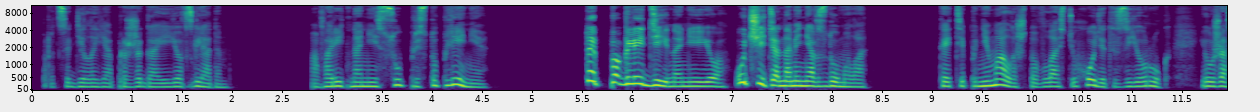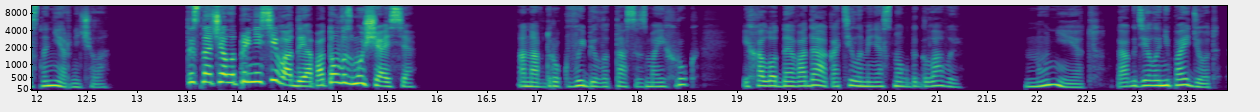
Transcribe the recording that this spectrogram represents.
— процедила я, прожигая ее взглядом. «А варить на ней суп — преступление». «Ты погляди на нее! Учить она меня вздумала!» Кэти понимала, что власть уходит из ее рук, и ужасно нервничала. «Ты сначала принеси воды, а потом возмущайся!» Она вдруг выбила таз из моих рук, и холодная вода окатила меня с ног до головы. «Ну нет, так дело не пойдет.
